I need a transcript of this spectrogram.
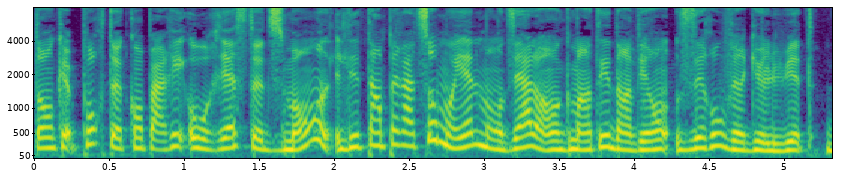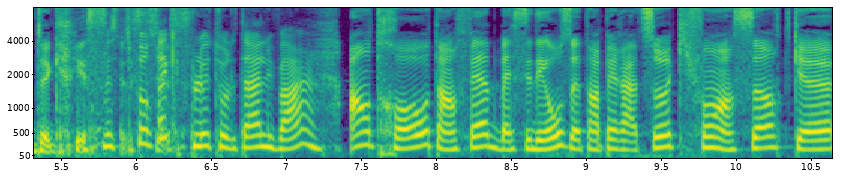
Donc, pour te comparer au reste du monde, les températures moyennes mondiales ont augmenté d'environ 0,8 degrés Mais c'est pour ça qu'il pleut tout le temps l'hiver. Entre autres, en fait, ben, c'est des hausses de température qui font en sorte que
